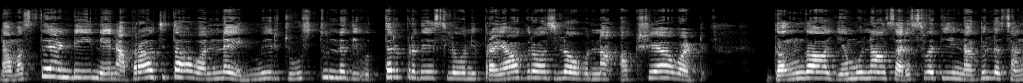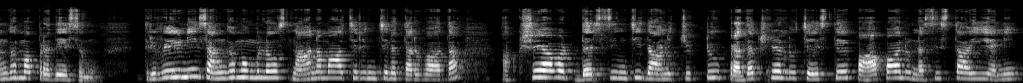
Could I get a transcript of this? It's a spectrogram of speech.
నమస్తే అండి. నేను అపరాజిత వన్ నైన్. మీరు చూస్తున్నది ఉత్తరప్రదేశ్లోని ప్రయాగ్రాజ్లో ఉన్న అక్షయావట్ గంగా యమున సరస్వతి నదుల సంగమ ప్రదేశము. త్రివేణి సంగమములో స్నానమాచరించిన తర్వాత అక్షయావట్ దర్శించి దాని చుట్టూ ప్రదక్షిణలు చేస్తే పాపాలు నశిస్తాయి అని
